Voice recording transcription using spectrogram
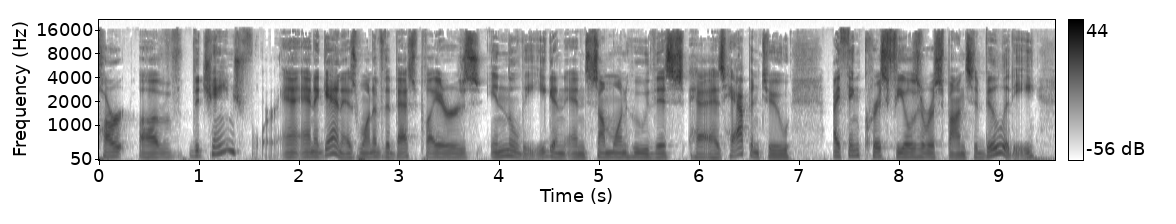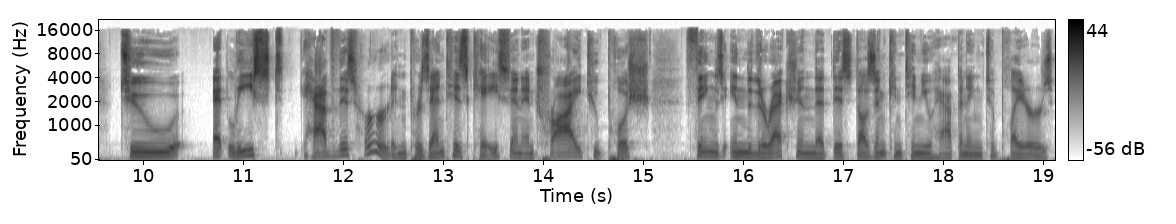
part of the change for. And, and, again, as one of the best players in the league and, and someone who this has happened to, I think Kris feels a responsibility to at least have this heard and present his case and, and try to push things in the direction that this doesn't continue happening to players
